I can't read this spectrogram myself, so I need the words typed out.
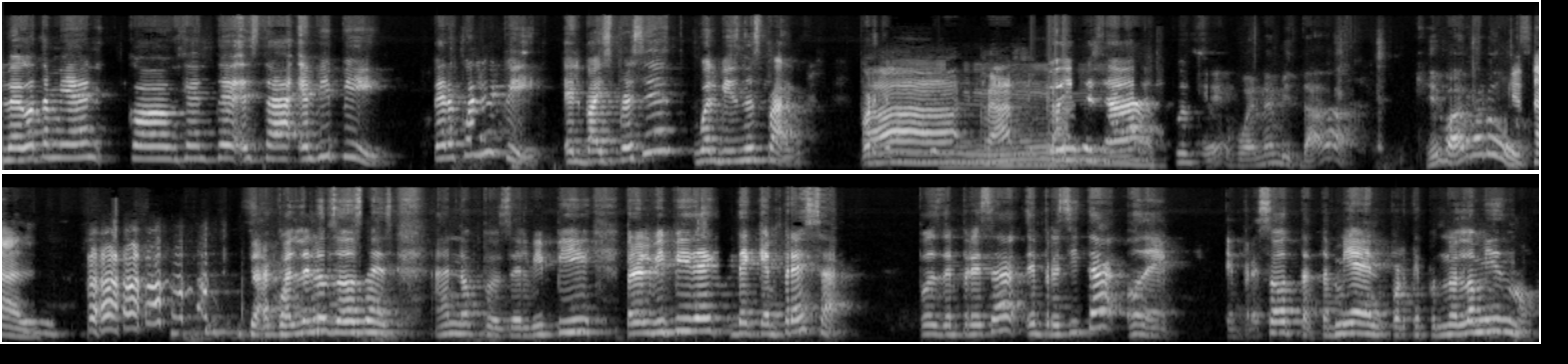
luego también con gente está el VP. ¿Pero cuál VP? ¿El Vice President o el Business Partner? Porque Ah, dices, ah, pues, Qué buena invitada. Qué bárbaro. ¿Qué tal? o sea, ¿cuál de los dos es? Ah, no, pues el VP, pero el VP de, de qué empresa? Pues de empresa, empresita o de empresota también, porque pues no es lo mismo.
